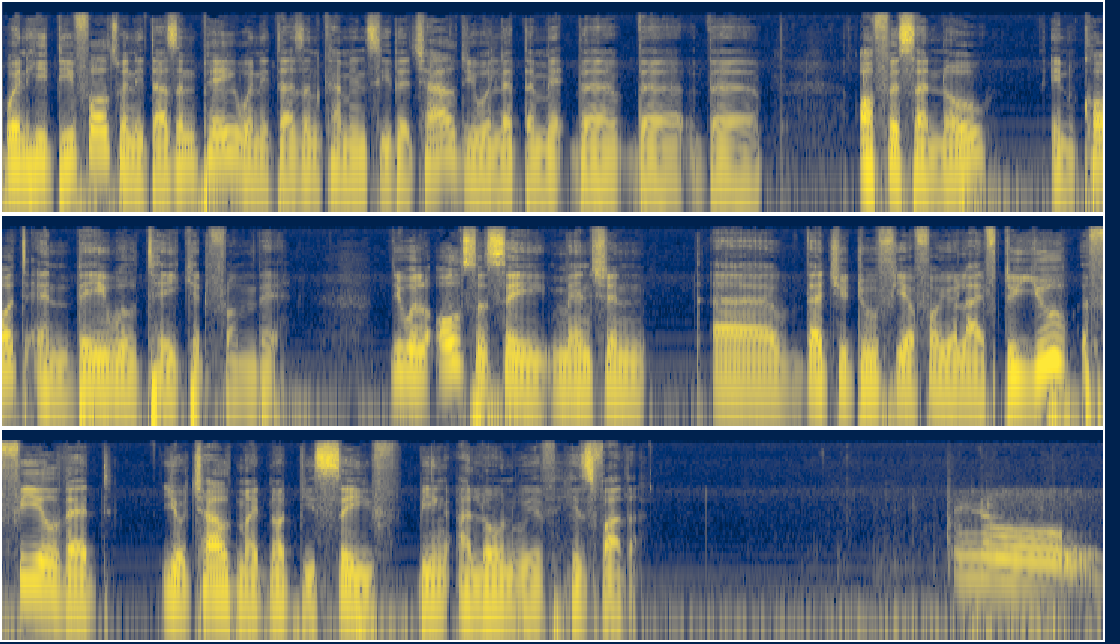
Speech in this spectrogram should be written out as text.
When he defaults, when he doesn't pay, when he doesn't come and see the child, you will let the the the the officer know in court, and they will take it from there. You will also say mention uh, that you do fear for your life. Do you feel that your child might not be safe being alone with his father? No.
